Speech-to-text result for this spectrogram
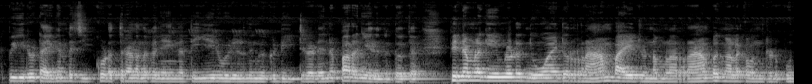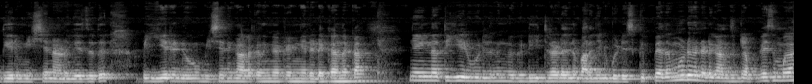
അപ്പോൾ ഈ ഒരു ടൈഗറിന്റെ ചീക്ക് കോഡ് എത്രയാണെന്നൊക്കെ ഞാൻ ഇന്നത്തെ ഈ ഒരു വീഡിയോയിൽ നിങ്ങൾക്ക് ഡീറ്റെയിൽ ആയിട്ട് തന്നെ പറഞ്ഞു തരുന്നുണ്ട് ഓക്കെ പിന്നെ നമ്മളെ ഗെയിമിലോട്ട് ന്യൂ ആയിട്ട് ഒരു റാമ്പ് ആയിട്ടുണ്ട്. നമ്മളെ റാമ്പുകളൊക്കെ വന്നിട്ടുണ്ട്. പുതിയൊരു മിഷനാണ് ചെയ്തത് അപ്പോൾ ഈ ഒരു ന്യൂ മിഷനുകളൊക്കെ നിങ്ങൾക്ക് എങ്ങനെ എടുക്കാമെന്നൊക്കെ ഞാൻ ഇന്നത്തെ ഈ ഒരു വീഡിയോയിൽ നിങ്ങൾക്ക് ഡീറ്റെയിൽ ആയിട്ട് തന്നെ പറഞ്ഞൊരു വീഡിയോ സ്കിപ്പ് ചെയ്ത് മുഴുവൻ വേണ്ടി എടുക്കാൻ സാധിക്കും അപ്പോൾ നമുക്ക്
